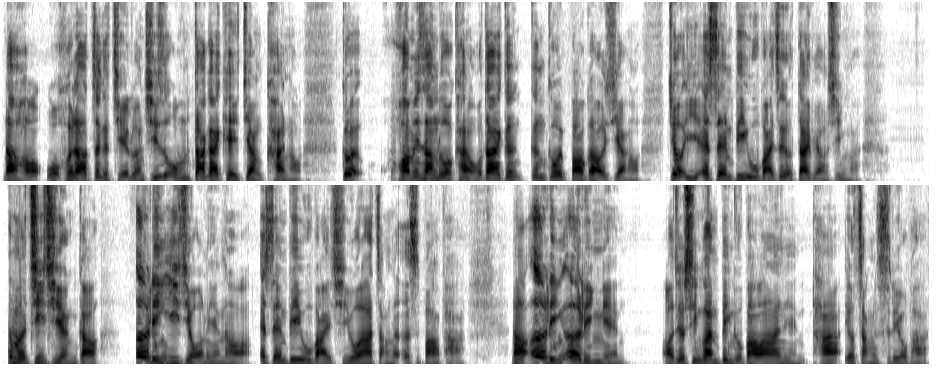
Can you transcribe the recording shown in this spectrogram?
那好，我回到这个结论，其实我们大概可以这样看哈、哦，各位画面上如果看，我大概跟跟各位报告一下哈、哦，就以 S M P 五百这个有代表性嘛。那么基期很高，二零一九年哈、哦、S&P 五百期货它涨了二十八趴，然后二零二零年哦就新冠病毒爆发那年，它又涨了十六趴。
